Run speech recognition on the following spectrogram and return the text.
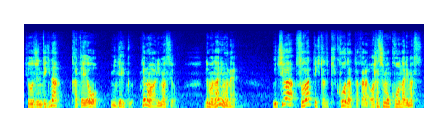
標準的な家庭を見ていく。ってのはありますよ。でも何もねうちは育ってきた時こうだったから私もこうなります。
